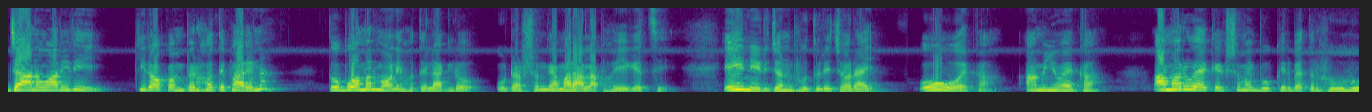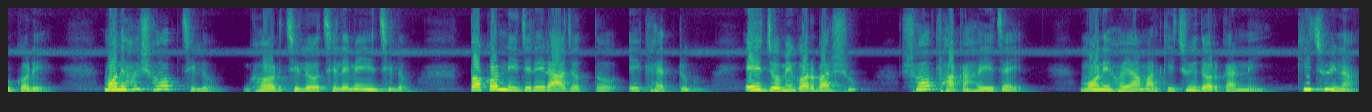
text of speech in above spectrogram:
জানোয়ারেরই কি রকমের হতে পারে না? তবু আমার মনে হতে লাগল, ওটার সঙ্গে আমার আলাপ হয়ে গেছে। এই নির্জন ভুতুরে চড়ায়, ও একা, আমিও একা আমারও এক এক সময় বুকের ভেতর হু হু করে। মনে হয় সব ছিল, ঘর ছিল, ছেলে মেয়ে ছিল। তখন নিজেরই রাজত্ব এ ক্ষেতটুকু এই জমি গড়বার সুখ সব ফাঁকা হয়ে যায়। মনে হয় আমার কিছুই দরকার নেই, কিছুই না।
